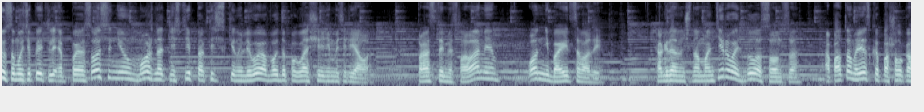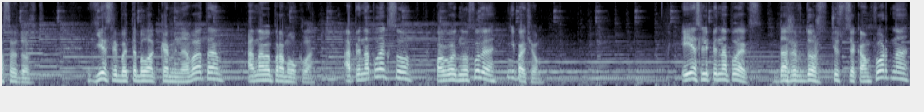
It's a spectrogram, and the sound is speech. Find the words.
Плюсом утеплителя EPS осенью можно отнести практически нулевое водопоглощение материала. Простыми словами, он не боится воды. Когда я начинал монтировать, было солнце, а потом резко пошел косой дождь. Если бы это была каменная вата, она бы промокла, а пеноплексу погодные условия нипочем. И если пеноплекс даже в дождь чувствует себя комфортно,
